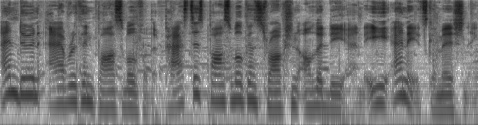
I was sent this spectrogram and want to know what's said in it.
and doing everything possible for the fastest possible construction of the D&E and its commissioning.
